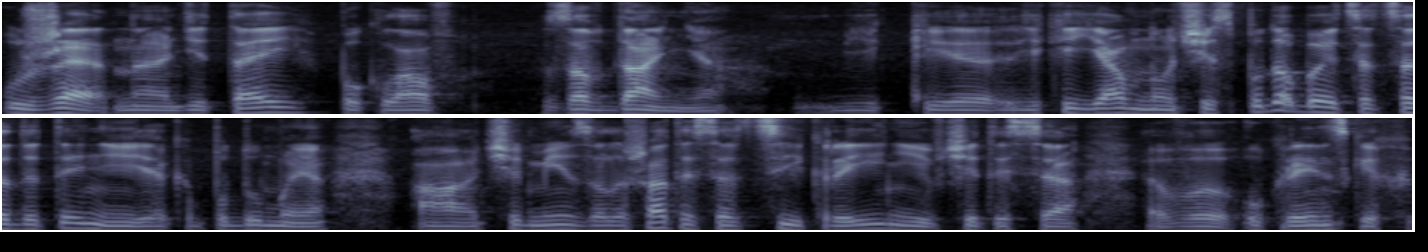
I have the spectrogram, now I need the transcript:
Уже на дітей поклав завдання яке, які явно чи сподобається це дитині, яка подумає, а чи мені залишатися в цій країні і вчитися в українських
